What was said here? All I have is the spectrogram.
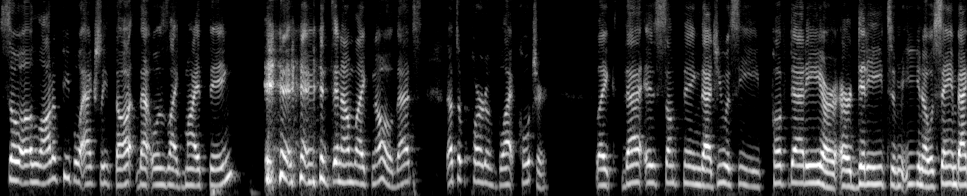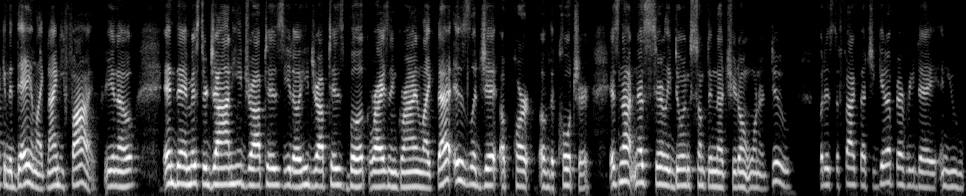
So a lot of people actually thought that was like my thing, and I'm like, no, that's that's a part of Black culture like that is something that you would see puff daddy or, or diddy to you know saying back in the day in like 95 you know? And then mr john he dropped his you know he dropped his book rise and grind. Like that is legit a part of the culture. It's not necessarily doing something that you don't want to do but it's the fact that you get up every day and you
